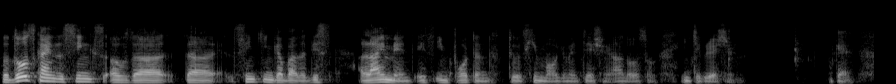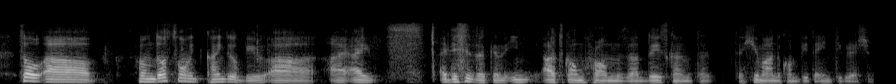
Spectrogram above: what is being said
So those kinds of things of the the thinking about this alignment is important to human augmentation and also integration. Okay, so uh, from those kind of view, uh, I, I, this is the outcome from the, this kind of the, the human computer integration.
